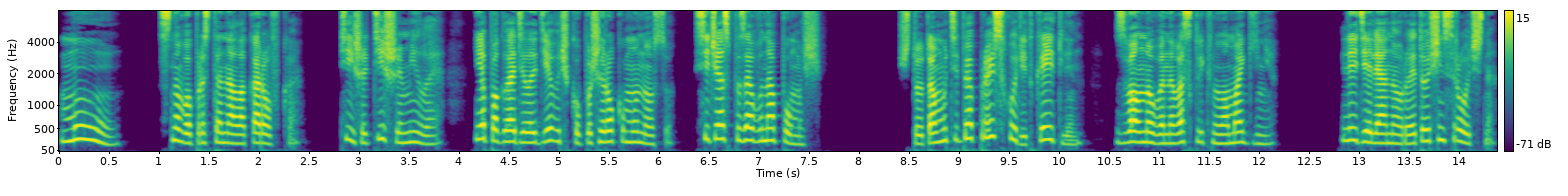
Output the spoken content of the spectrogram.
«Му!» — снова простонала коровка. «Тише, тише, милая». Я погладила девочку по широкому носу. «Сейчас позову на помощь». «Что там у тебя происходит, Кейтлин?» — взволнованно воскликнула Магиня. «Леди Элеонора, это очень срочно.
